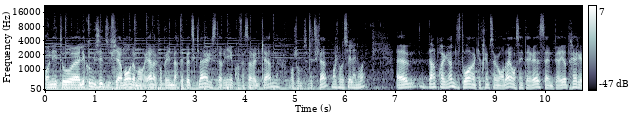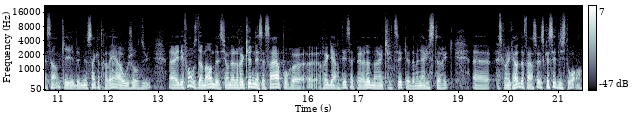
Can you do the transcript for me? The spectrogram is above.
On est au, à l'écomusée du Fiermont à Montréal en compagnie de Martin Petitclerc, historien et professeur à l'UQAM. Bonjour, M. Petitclerc. Bonjour, M. Lannoy. Euh, dans le programme d'histoire en quatrième secondaire, on s'intéresse à une période très récente qui est de 1980 à aujourd'hui. Euh, et des fois, on se demande si on a le recul nécessaire pour euh, regarder cette période-là de manière critique, de manière historique. Est-ce qu'on est capable de faire ça? Est-ce que c'est de l'histoire?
